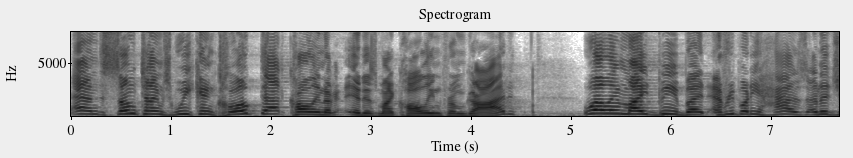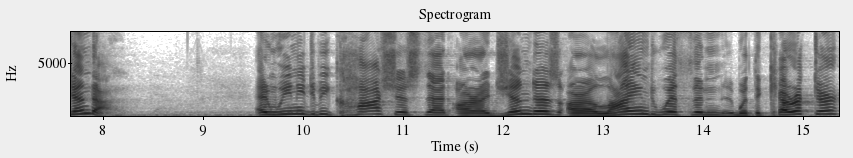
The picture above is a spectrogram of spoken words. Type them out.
And sometimes we can cloak that calling, it is my calling from God. Well, it might be, but everybody has an agenda. And we need to be cautious that our agendas are aligned with the, with the character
